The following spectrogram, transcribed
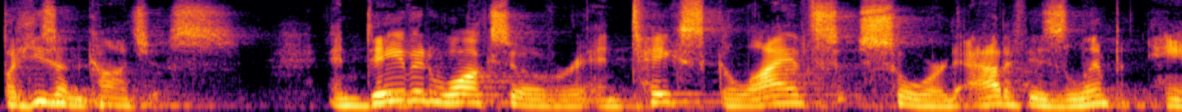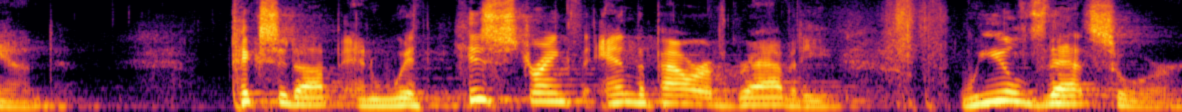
but he's unconscious. And David walks over and takes Goliath's sword out of his limp hand, picks it up, and with his strength and the power of gravity, wields that sword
